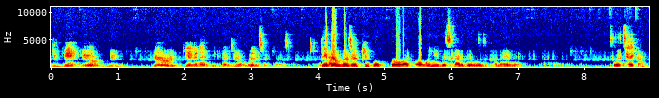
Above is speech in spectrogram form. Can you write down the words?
you get you're you you're given it because you're a lizard person. Do you think that lizard people go like, oh, we need this guy to be a lizard, an alien? So they take him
